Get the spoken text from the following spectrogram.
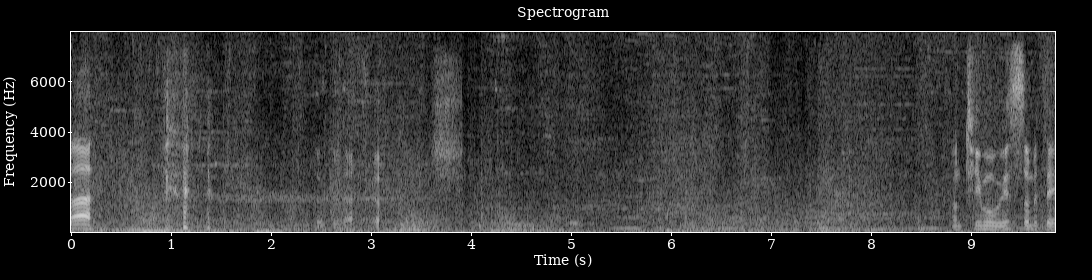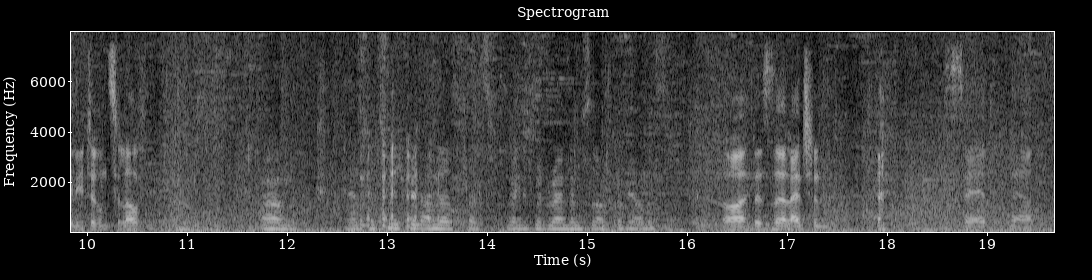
Ah! so viel dafür. Und Timo, wie ist es so mit der Elite rumzulaufen? Ähm, ja, ist jetzt nicht viel anders, als wenn ich mit Randoms laufe, to be honest. Oh, das ist allein schon sad, ja.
